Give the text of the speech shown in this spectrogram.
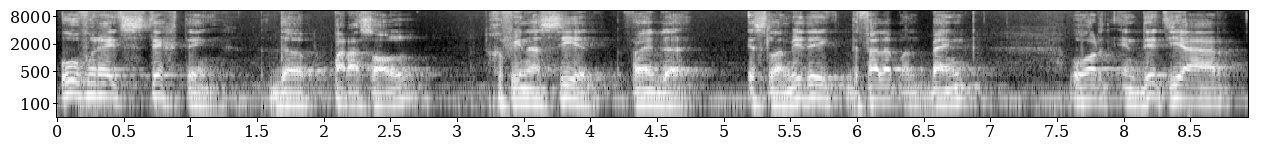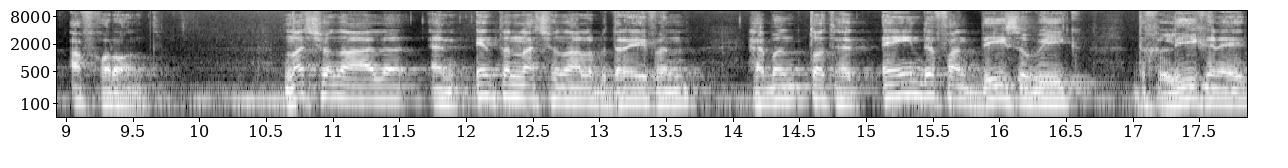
overheidsstichting, de Parasol, gefinancierd van de Islamic Development Bank, wordt in dit jaar afgerond. Nationale en internationale bedrijven hebben tot het einde van deze week de gelegenheid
